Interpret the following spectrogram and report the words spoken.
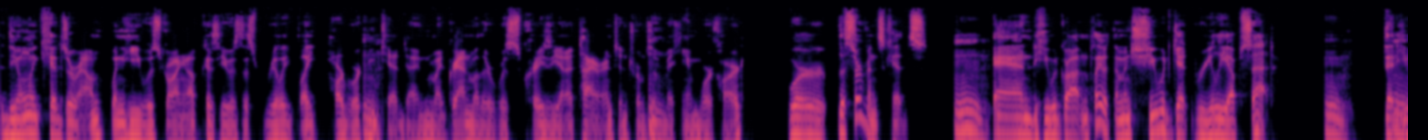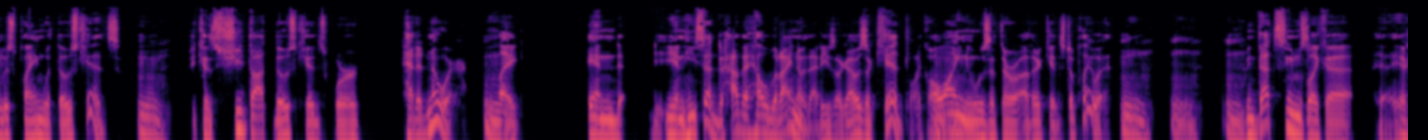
the only kids around when he was growing up, because he was this really like hardworking kid, and my grandmother was crazy and a tyrant in terms of Mm. making him work hard, were the servants' kids. Mm, And he would go out and play with them, and she would get really upset Mm. that he Mm. was playing with those kids mm, because she thought those kids were headed nowhere. Mm. Like, and, and he said, how the hell would I know that? He's like, I was a kid. Like all I Mhm. knew was that there were other kids to play with. mm, mm, I mean, that seems like a, a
